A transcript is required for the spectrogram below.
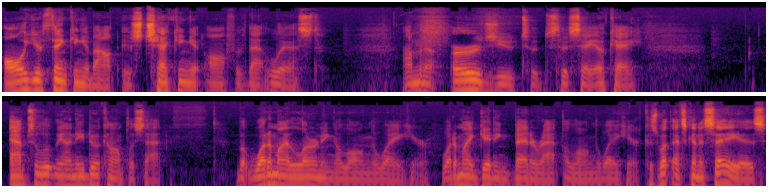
all you're thinking about is checking it off of that list. I'm going to urge you to to say, okay, absolutely, I need to accomplish that but what am I learning along the way here? What am I getting better at along the way here? Because what that's going to say is,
